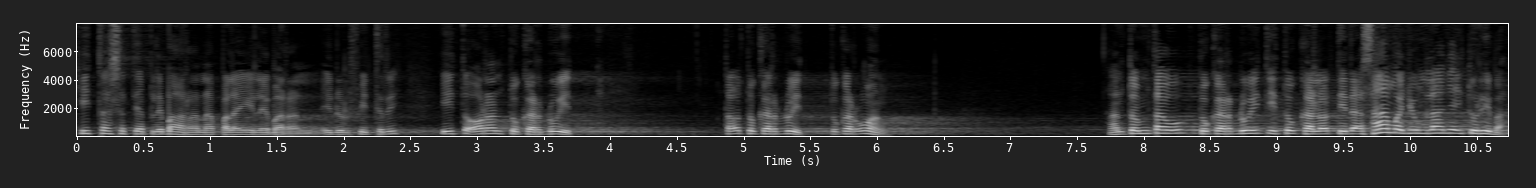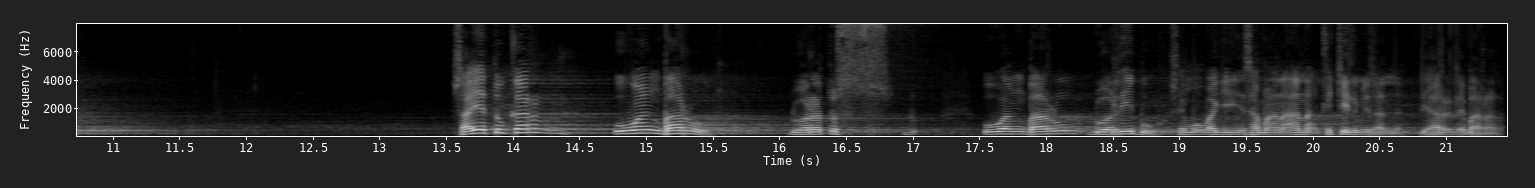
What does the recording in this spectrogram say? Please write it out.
kita setiap lebaran, apalagi lebaran Idul Fitri, itu orang tukar duit. Tahu tukar duit, tukar uang. Antum tahu tukar duit itu kalau tidak sama jumlahnya itu riba. Saya tukar uang baru 200 uang baru 2000 saya mau bagi sama anak-anak kecil misalnya di hari lebaran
